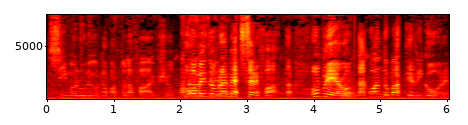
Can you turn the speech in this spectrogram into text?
Simo è l'unico che ha fatto la five shot. Come dovrebbe essere fatta. Ovvero, da quando batti il rigore,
